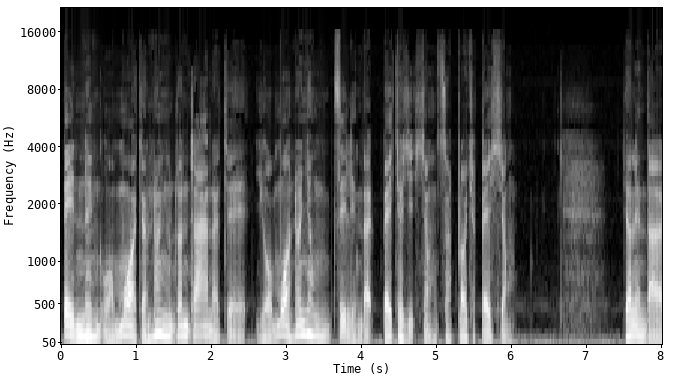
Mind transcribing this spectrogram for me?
tên nâng ở mua cho nó dùng đơn ra là chỉ có mua nó dùng gì liền đại bê cho dị xong sắp bao cho bê xong cho nên đó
